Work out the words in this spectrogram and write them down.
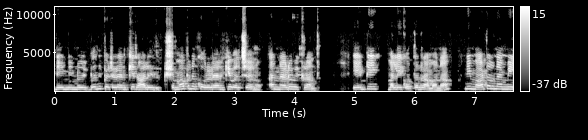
నేను నిన్ను ఇబ్బంది పెట్టడానికి రాలేదు క్షమాపణ కోరడానికి వచ్చాను అన్నాడు విక్రాంత్. ఏంటి? మళ్ళీ కొత్త డ్రామానా? నీ మాటలు నమ్మి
